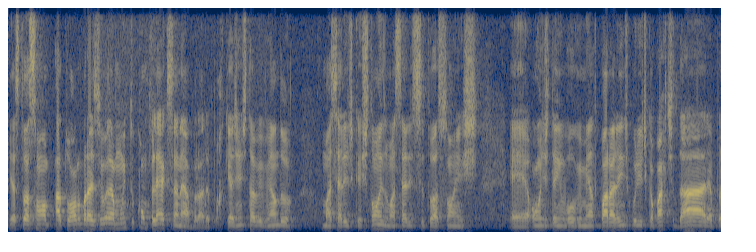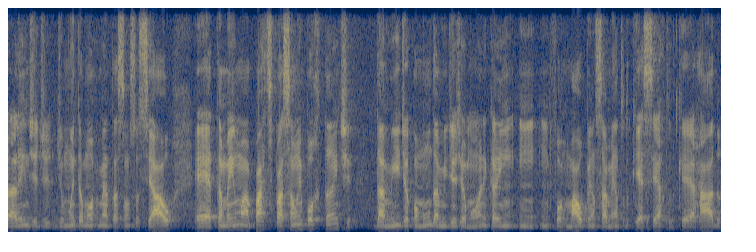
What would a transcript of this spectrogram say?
E a situação atual no Brasil é muito complexa, né, brother? Porque a gente está vivendo uma série de questões, uma série de situações é, onde tem envolvimento para além de política partidária, para além de, de, de muita movimentação social, é, também uma participação importante da mídia comum, da mídia hegemônica, em, em, em, formar o pensamento do que é certo, do que é errado,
